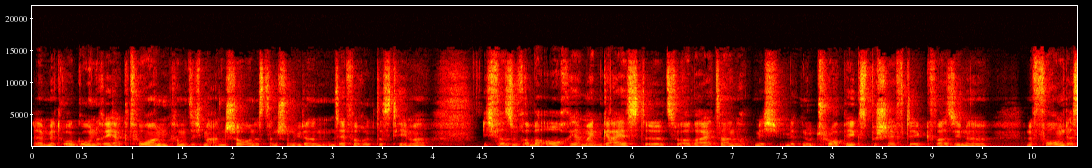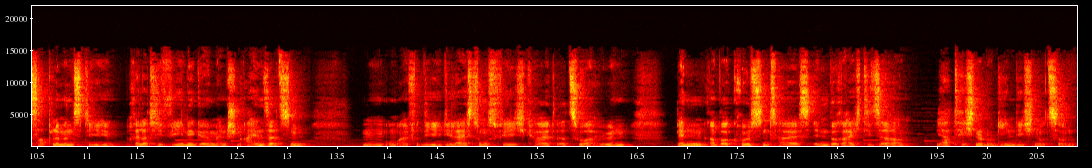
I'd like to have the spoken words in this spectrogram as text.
äh, mit Orgonreaktoren kann man sich mal anschauen, ist dann schon wieder ein sehr verrücktes Thema. Ich versuche aber auch ja meinen Geist äh, zu erweitern, habe mich mit Nootropics beschäftigt, quasi eine, eine Form der Supplements, die relativ wenige Menschen einsetzen, um einfach die, die Leistungsfähigkeit äh, zu erhöhen bin aber größtenteils im Bereich dieser ja, Technologien, die ich nutze. Und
